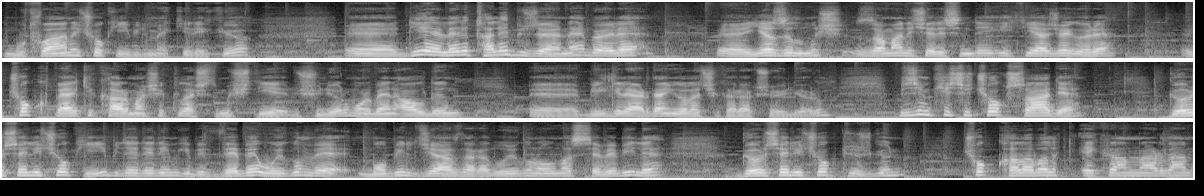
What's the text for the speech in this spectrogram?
mutfağını çok iyi bilmek gerekiyor. E, diğerleri talep üzerine böyle e, yazılmış zaman içerisinde ihtiyaca göre e, çok belki karmaşıklaşmış diye düşünüyorum. Onu ben aldığım e, bilgilerden yola çıkarak söylüyorum. Bizimkisi çok sade, görseli çok iyi. Bir de dediğim gibi web'e uygun ve mobil cihazlara da uygun olması sebebiyle görseli çok düzgün, çok kalabalık ekranlardan,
